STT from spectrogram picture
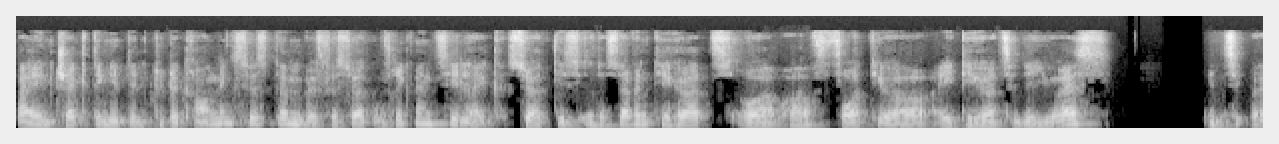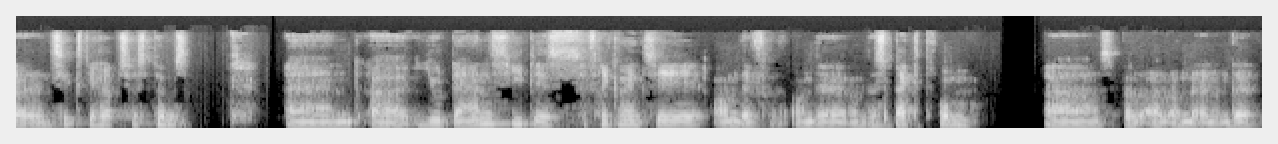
by injecting it into the grounding system with a certain frequency, like 30 or 70 hertz or, or 40 or 80 hertz in the US, in, uh, in 60 hertz systems. And uh, you then see this frequency on the on the on the spectrum uh, on, the, on the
